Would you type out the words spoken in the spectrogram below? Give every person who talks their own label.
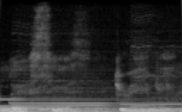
Speaker 1: Lucid dreaming.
